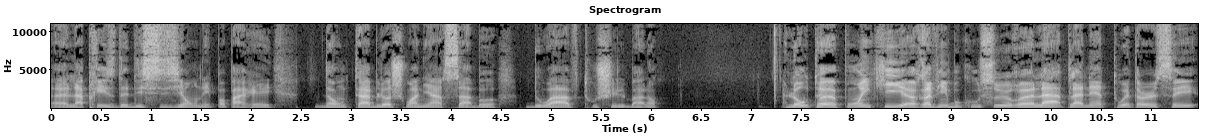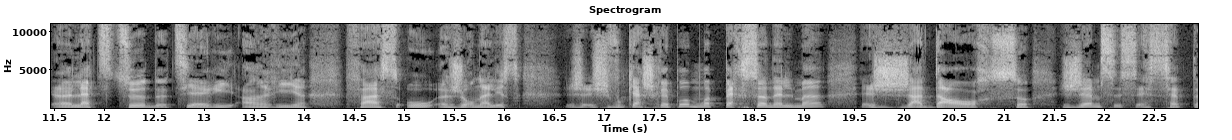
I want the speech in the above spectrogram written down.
Euh, la prise de décision n'est pas pareille. Donc, Tabla, Chouanière, Saba doivent toucher le ballon. L'autre euh, point qui euh, revient beaucoup sur euh, la planète Twitter, c'est l'attitude Thierry Henry hein, face aux journalistes. Je, ne vous cacherai pas, moi personnellement, j'adore ça. J'aime cette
